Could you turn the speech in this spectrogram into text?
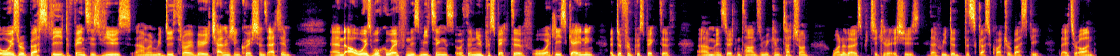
always robustly defends his views, um, and we do throw very challenging questions at him. And I always walk away from these meetings with a new perspective, or at least gaining a different perspective um, in certain times. And we can touch on one of those particular issues that we did discuss quite robustly later on.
